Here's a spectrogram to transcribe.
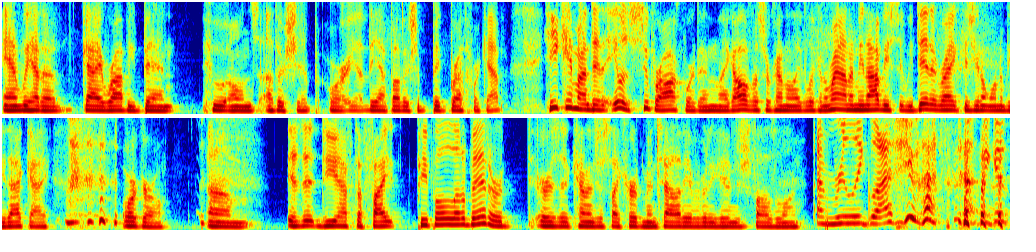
and we had a guy, Robbie Bent, who owns Othership or the app Othership, big breathwork app. He came on, and did it. It was super awkward, and like all of us were kind of like looking around. I mean, obviously we did it right because you don't want to be that guy or girl. Um, is it? Do you have to fight people a little bit, or or is it kind of just like herd mentality? Everybody kind of just follows along. I'm really glad you asked that because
